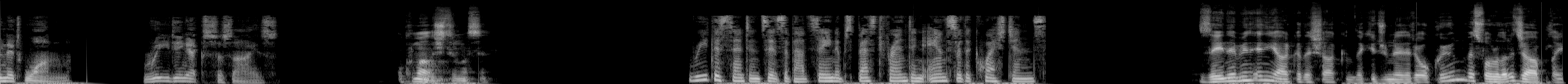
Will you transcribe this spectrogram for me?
Unit 1. Reading exercise. Okuma alıştırması. Read the sentences about Zainab's best friend and answer the questions. Zeynep'in en iyi arkadaşı hakkındaki cümleleri okuyun ve soruları cevaplayın.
